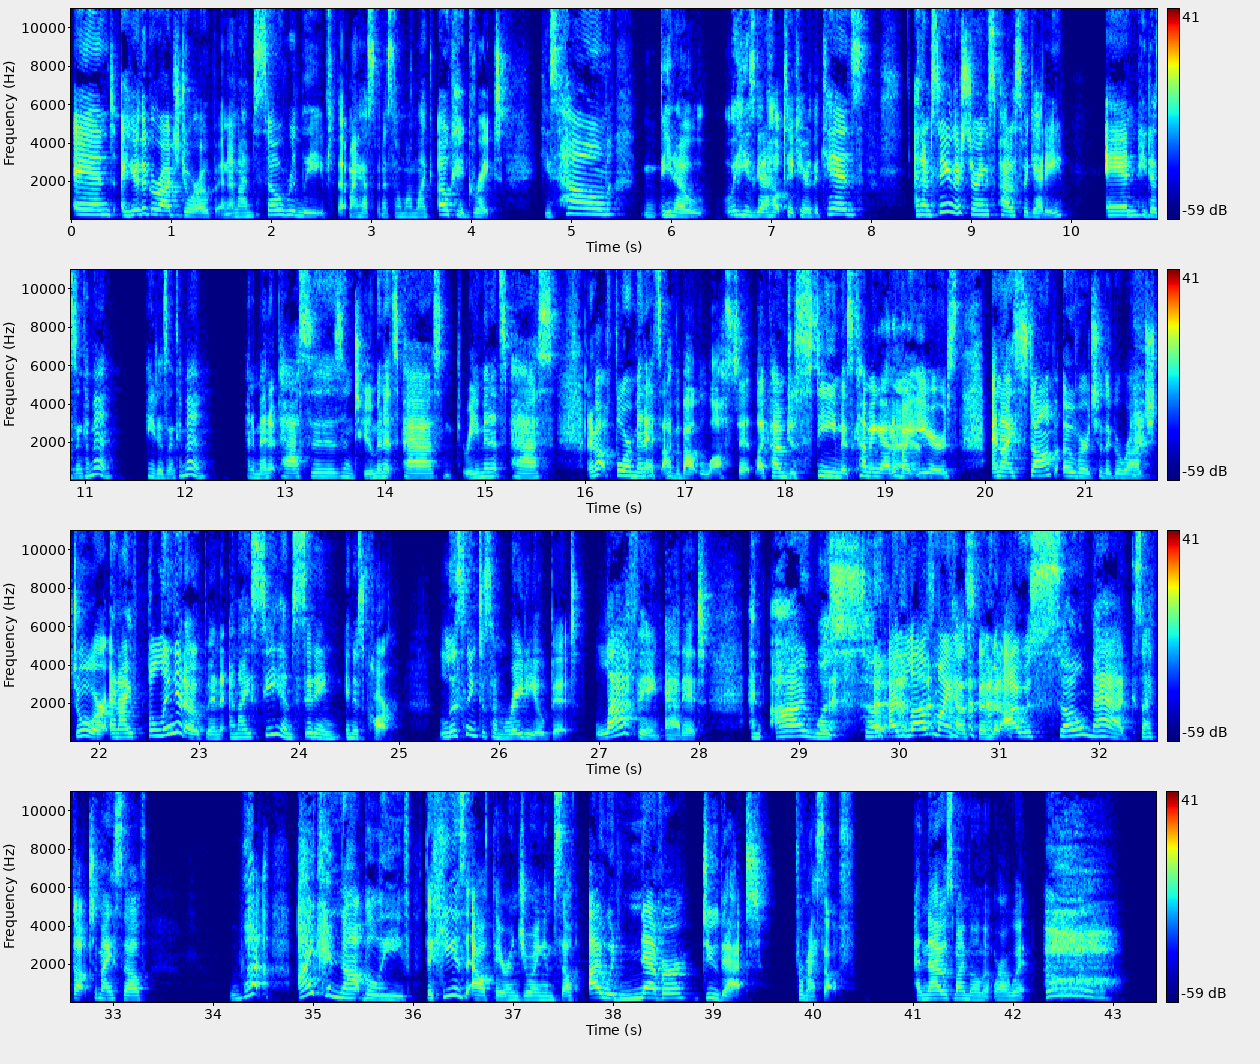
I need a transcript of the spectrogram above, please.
And I hear the garage door open, and I'm so relieved that my husband is home. I'm like, okay, great He's home, you know, he's going to help take care of the kids. And I'm sitting there stirring this pot of spaghetti, and he doesn't come in. He doesn't come in. And a minute passes, and two minutes pass, and three minutes pass. And about four minutes, I've about lost it. Like I'm just steam is coming out of my ears. And I stomp over to the garage door and I fling it open, and I see him sitting in his car, listening to some radio bit, laughing at it. And I was so, I love my husband, but I was so mad because I thought to myself, what? I cannot believe that he is out there enjoying himself. I would never do that for myself. And that was my moment where I went,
